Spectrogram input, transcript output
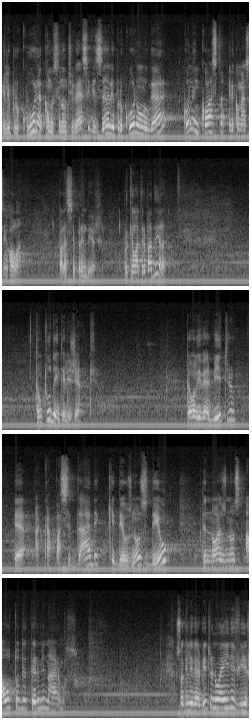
Ele procura, como se não tivesse visão, ele procura um lugar, quando encosta, ele começa a enrolar para se prender. Porque é uma trepadeira. Então tudo é inteligente. Então o livre-arbítrio é a capacidade que Deus nos deu de nós nos autodeterminarmos. Só que livre-arbítrio não é ir e vir.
